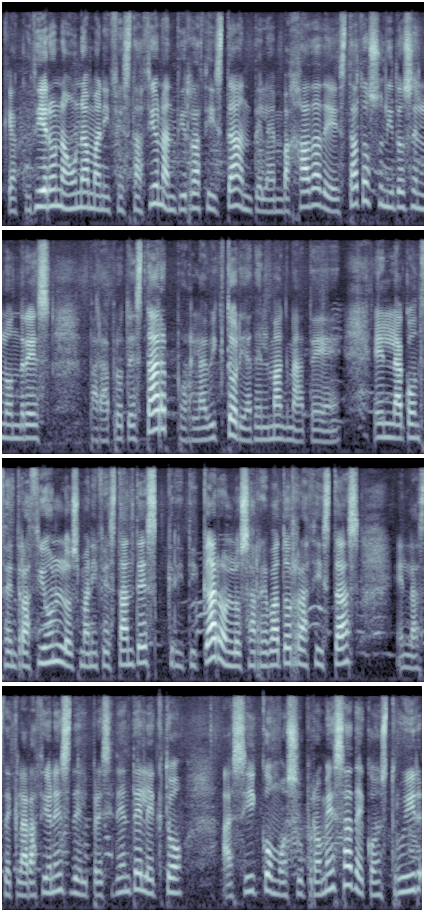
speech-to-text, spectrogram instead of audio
que acudieron a una manifestación antirracista ante la Embajada de Estados Unidos en Londres para protestar por la victoria del magnate. En la concentración, los manifestantes criticaron los arrebatos racistas en las declaraciones declaraciones del presidente electo, así como su promesa de construir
